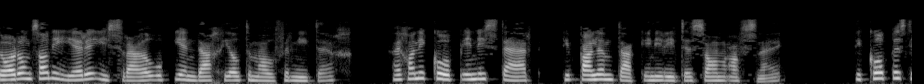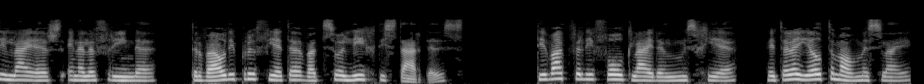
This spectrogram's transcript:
Daarom zal die Heere Israël op een dag heeltemal vernietig. Hij gaan die kop in die stert, die palmtak in die riete saam afsny. Die kop is die leiers en hulle vrienden, terwijl die profete wat zo so lieg die stert is. Die wat voor die volk leiding moes gee, het hulle heeltemal misleid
